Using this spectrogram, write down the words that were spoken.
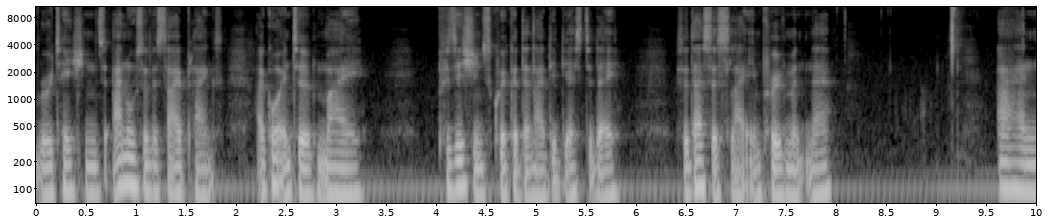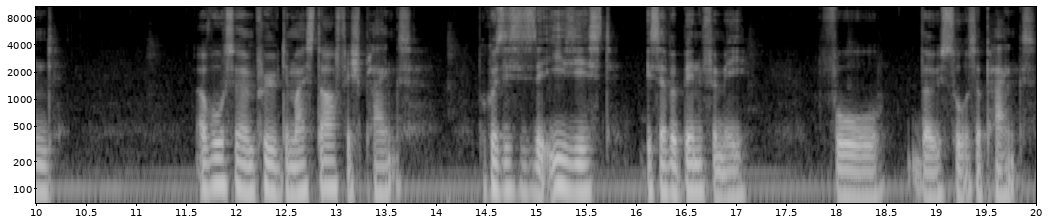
rotations and also the side planks, I got into my positions quicker than I did yesterday. So that's a slight improvement there. And I've also improved in my starfish planks because this is the easiest it's ever been for me for those sorts of planks.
